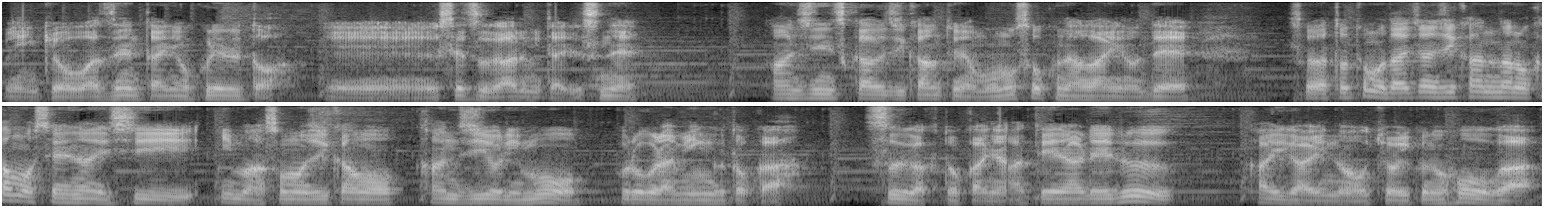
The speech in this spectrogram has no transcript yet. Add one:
勉強は全体に遅れると、えー説があるみたいですね。漢字に使う時間というのはものすごく長いので、それはとても大事な時間なのかもしれないし、今その時間を漢字よりもプログラミングとか数学とかに当てられる海外の教育の方が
